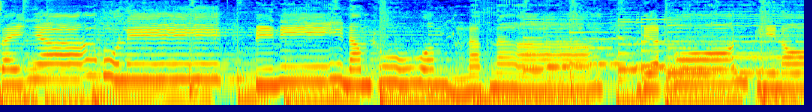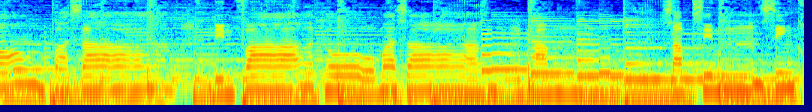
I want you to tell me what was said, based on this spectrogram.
ส่ยาบุรี ปีนี้น้ำท่วมหนักหนา เดือดร้อนพี่น้องป่าซาดินฟ้าโทรมาสร้างทำทรัพย์สินสิ่งข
